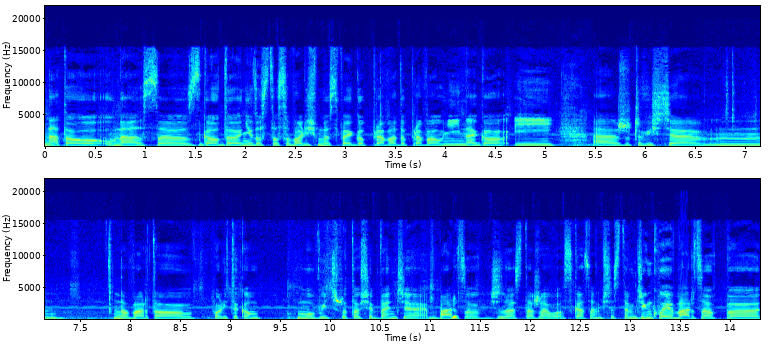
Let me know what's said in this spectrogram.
na to u nas e, zgody, nie dostosowaliśmy swojego prawa do prawa unijnego i e, rzeczywiście mm, no warto politykom mówić, że to się będzie bardzo źle starzało. Zgadzam się z tym. Dziękuję bardzo. P-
